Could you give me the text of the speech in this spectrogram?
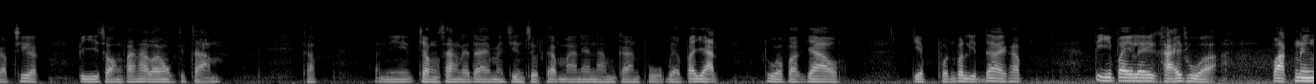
กับเชือกปี 2563 ครับ วันนี้ช่องสร้างรายได้ไม่สิ้นสุดครับมาแนะนำการปลูกแบบประหยัดถั่วฝักยาว เก็บผลผลิตได้ครับปีไปเลยขายถั่วฝักหนึ่ง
